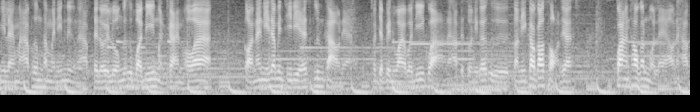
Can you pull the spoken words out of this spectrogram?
มีแรงม้าเพิ่มทำมานิดนึงนะครับ แต่โดยรวมก็คือบอดี้เหมือนกัน เพราะว่าก่อนหน้านี้ถ้าเป็น GTS รุ่นเก่าเนี่ยมันจะเป็น wide body กว่านะครับ แต่ตัวนี้ก็คือตอนนี้ 992 จะกว้างเท่ากันหมดแล้วนะครับ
